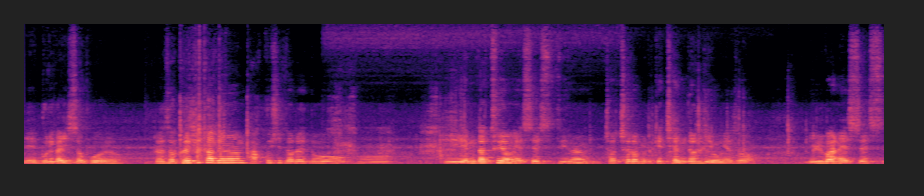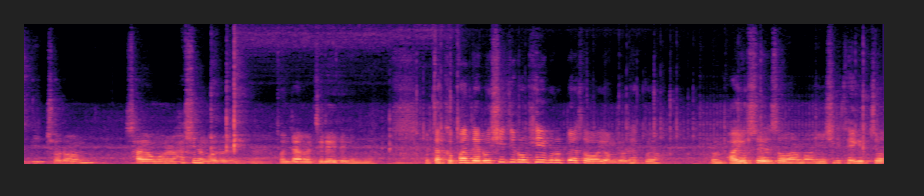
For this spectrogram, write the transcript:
예, 무리가 있어 보여요. 그래서 그래픽카드는 바꾸시더라도 어, 이 M.2형 SSD는 저처럼 이렇게 젠더를 이용해서 일반 SSD처럼 사용을 하시는 거를 예, 권장을 드려야 되겠네요. 일단 급한 대로 CD롬 케이블을 빼서 연결했고요. 그럼 바이오스에서 아마 인식이 되겠죠?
